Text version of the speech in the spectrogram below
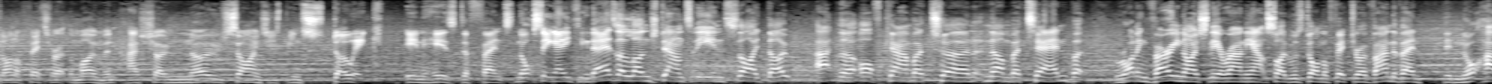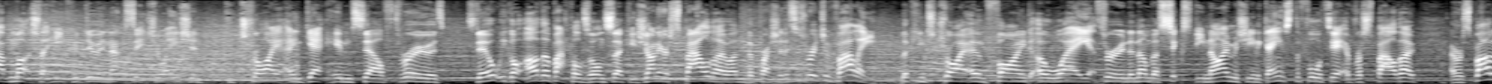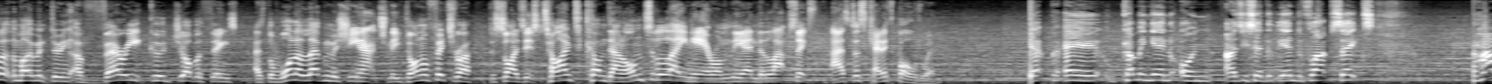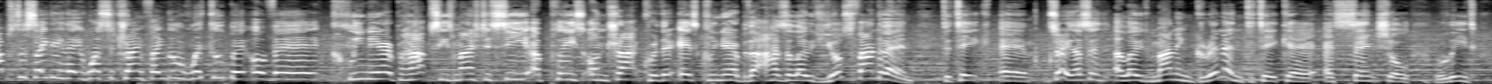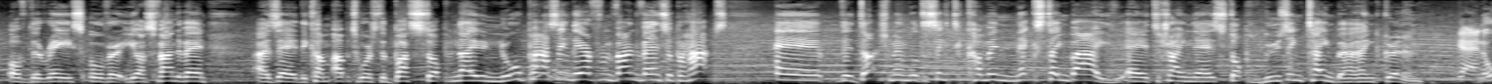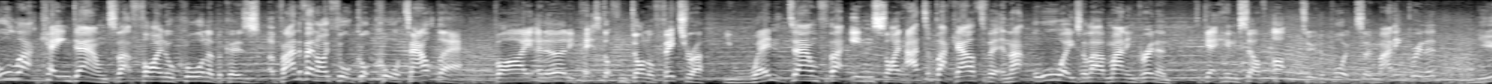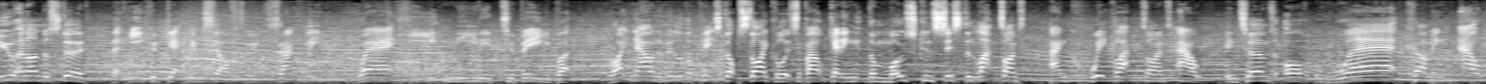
Donald Fitter at the moment has shown no signs. He's been stoic in his defence. Not seeing anything. There's a lunge down to the inside, though, at the off-camber turn number 10. But running very nicely around the outside was Donald Fitter. Van der Ven did not have much that he could do in that situation to try and get himself through. As still, we got other battles on circuit. Gianni Rispaldo under pressure. This is Richard Valley looking to try and find a way through in the number 69 machine against the 48 of Rispaldo. And Rispaldo at the moment doing a very good job of things as the 111 machine actually, Donald Fitterer decides it's time to come down onto the lane here on the end of lap six, as does Kenneth Baldwin. Yep, uh, coming in on, as you said, at the end of lap six, Perhaps deciding that he wants to try and find a little bit of uh, clean air. Perhaps he's managed to see a place on track where there is clean air, but that has allowed Jos van der Ven to take. Um, sorry, that's allowed Manning Grinnan to take uh, essential lead of the race over Jos van der Ven as uh, they come up towards the bus stop. Now, no passing there from Van der Ven, so perhaps. Uh, the Dutchman will decide to come in next time by uh, to try and uh, stop losing time behind Grinnan. Yeah, and all that came down to that final corner because Van der Ven, I thought, got caught out there by an early pit stop from Donald Fitterer. He went down for that inside, had to back out of it, and that always allowed Manning Grinnan to get himself up to the point. So Manning Grinnan knew and understood that he could get himself to exactly where he needed to be. But Right now, in the middle of a pit stop cycle, it's about getting the most consistent lap times and quick lap times out. In terms of where coming out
